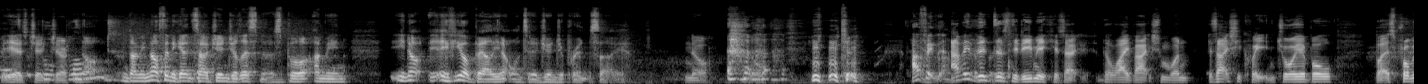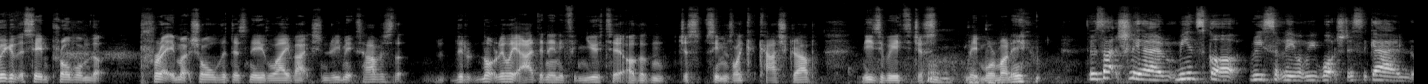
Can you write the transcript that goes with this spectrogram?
he is Bl- ginger. blonde. I mean, nothing against our ginger listeners, but I mean, you know, if you're Belle, you're not wanting a ginger prince, are you? No. no. I think I think the Disney remake is ac- the live action one is actually quite enjoyable, but it's probably got the same problem that pretty much all the Disney live action remakes have is that they're not really adding anything new to it other than just seems like a cash grab, an easy way to just make more money. There was actually um, me and Scott recently when we watched this again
